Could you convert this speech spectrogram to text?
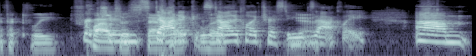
effectively Friction, clouds of static, static, static, electricity, Yeah. exactly. Um,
